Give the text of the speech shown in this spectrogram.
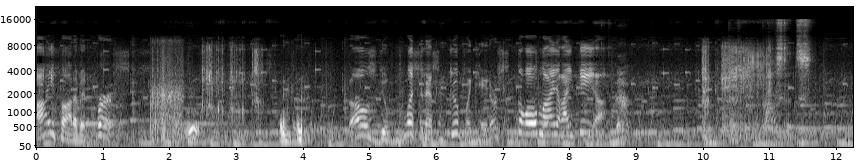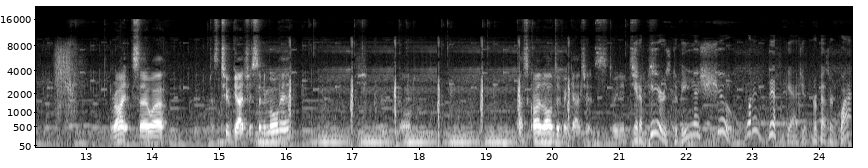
I thought of it first. Ooh. Those duplicitous duplicators stole my idea. Bastards. Right, so uh, there's two gadgets. anymore here? Oh, God. That's quite a lot of different gadgets. Do we need to It appears to be a shoe. What is this gadget, Professor Quack?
